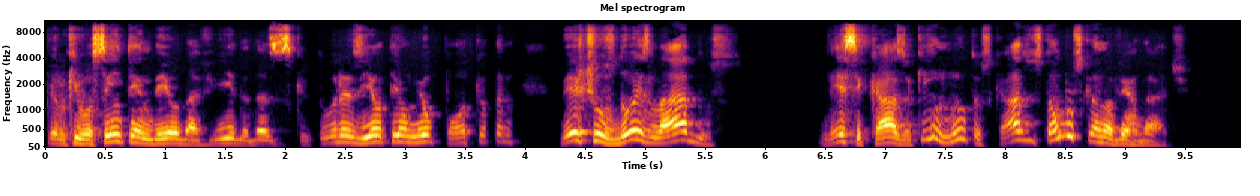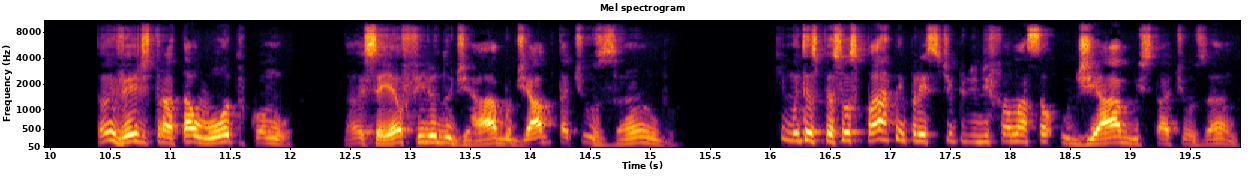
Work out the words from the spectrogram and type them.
pelo que você entendeu da vida, das escrituras, e eu tenho o meu ponto que eu também vejo que os dois lados, nesse caso aqui, em muitos casos, estão buscando a verdade. Então, em vez de tratar o outro como não, isso aí é o filho do diabo, o diabo está te usando. Que muitas pessoas partem para esse tipo de difamação. O diabo está te usando.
